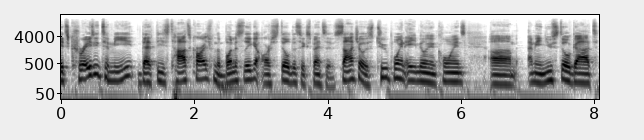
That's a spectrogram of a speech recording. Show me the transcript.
it's crazy to me that these TOTS cards from the Bundesliga are still this expensive. Sancho is 2.8 million coins. Um, I mean, you still got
